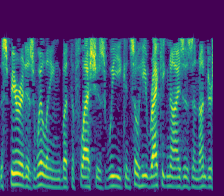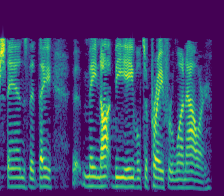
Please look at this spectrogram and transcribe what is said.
The spirit is willing, but the flesh is weak. And so he recognizes and understands that they uh, may not be able to pray for one hour.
